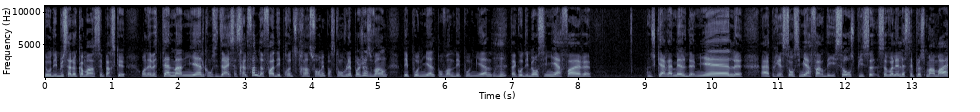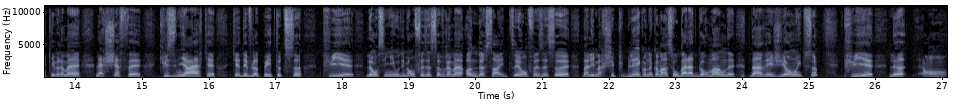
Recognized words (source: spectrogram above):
au début, ça a commencé parce qu'on avait tellement de miel qu'on s'est dit, Hey, ça serait le fun de faire des produits transformés parce qu'on voulait pas juste vendre des pots de miel pour vendre des pots de miel. Fait qu'au début, on s'est mis à faire. Euh, du caramel de miel. Après ça, on s'est mis à faire des sauces. Puis ça, ce volet-là, c'est plus ma mère qui est vraiment la chef euh, cuisinière qui, a- qui a développé tout ça. Puis euh, là, on s'est mis, au début, on faisait ça vraiment on the side. tu sais. On faisait ça euh, dans les marchés publics. On a commencé aux balades gourmandes euh, dans la région et tout ça. Puis euh, là, on,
